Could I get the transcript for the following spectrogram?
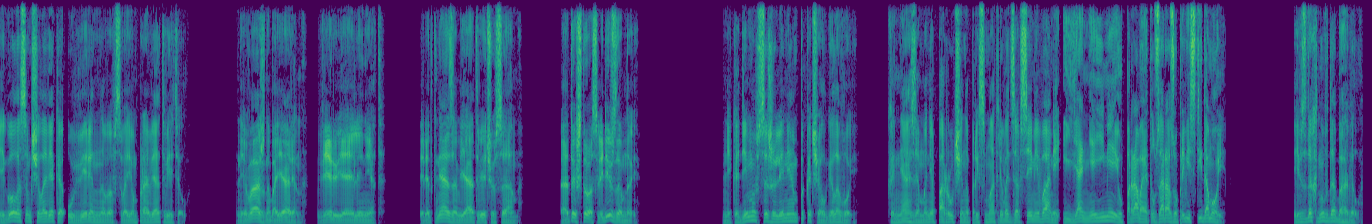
и голосом человека, уверенного в своем праве, ответил. «Неважно, боярин, верю я или нет. Перед князем я отвечу сам. А ты что, следишь за мной?» Никодимов с сожалением покачал головой. «Князя мне поручено присматривать за всеми вами, и я не имею права эту заразу привести домой и, вздохнув, добавил.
